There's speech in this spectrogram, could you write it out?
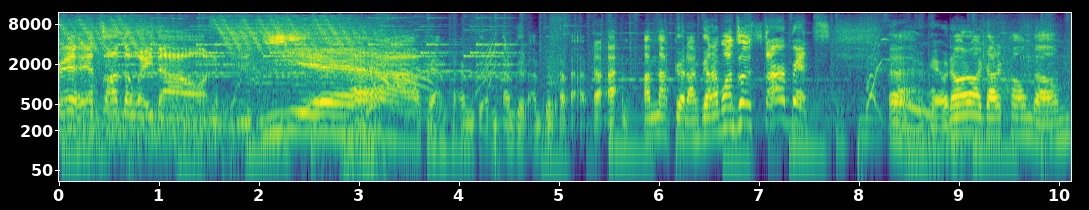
it's on the way down. Yeah. Okay, I'm, I'm good. I'm good. I'm good. I, am not good. I'm good. I want those star bits. Uh, okay. Well, no, no, I gotta calm down.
